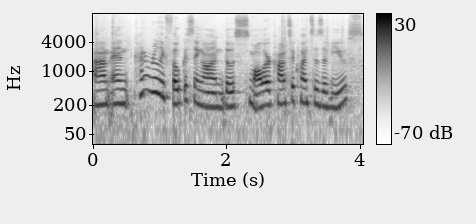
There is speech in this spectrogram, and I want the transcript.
um, and kind of really focusing on those smaller consequences of use.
